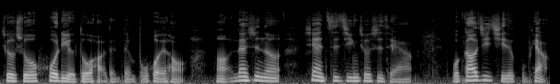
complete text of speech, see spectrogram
就是说获利有多好等等，不会哈，啊，但是呢，现在资金就是怎样，我高基期的股票，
